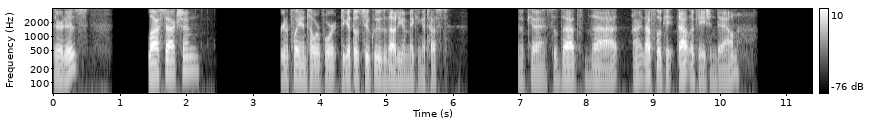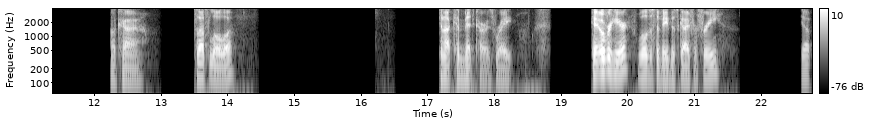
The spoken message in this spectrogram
There it is. Last action, we're going to play Intel Report to get those two clues without even making a test. Okay, so that's that. All right, that's locate that location down. Okay. So that's Lola. Cannot commit cards, right. Okay, over here, we'll just evade this guy for free. Yep.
